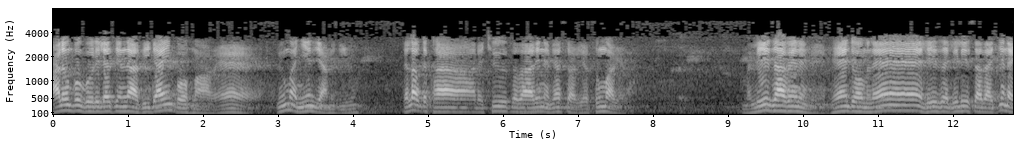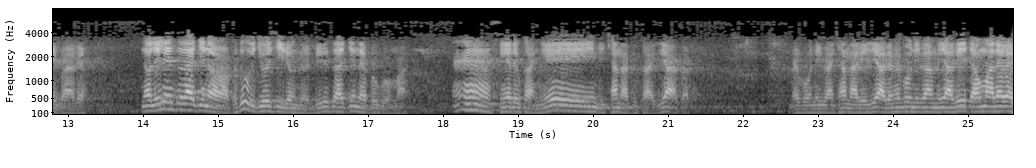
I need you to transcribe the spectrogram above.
အားလုံးပုဂ္ဂိုလ်တွေလည်းစဉ်းစားဒီတိုင်းပေါ်မှာပဲဘူးမှညင်းကြမရှိဘူးဒီလောက်တခါတဲ့ချူသသာလေးနဲ့မြတ်စွာဘုရားသုံးပါကြတာ မလေးစားပဲနဲ့နေဘယ်တော်မလဲလေးစားလေးလေးစားစားကျင့်လိုက်ပါတယ်နော်လေးလေးစားစားကျင့်တော့ဘု து အကျိုးရှိတော့ဆိုလေးလေးစားကျင့်တဲ့ပုဂ္ဂိုလ်မှာဆင်းရဲဒုက္ခငြိမ်းပြီးချမ်းသာဒုက္ခရသွားမေဖို့နိဗ္ဗာန်ချမ်းသာတွေရတယ်မေဖို့နိဗ္ဗာန်မရသေးတောင်းမှလည်းပဲ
